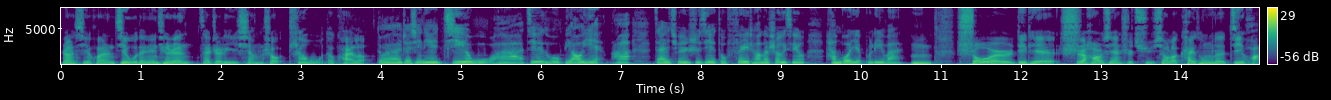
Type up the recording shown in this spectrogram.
让喜欢街舞的年轻人在这里享受跳舞的快乐。对，这些年街舞啊、街头表演啊，在全世界都非常的盛行，韩国也不例外。嗯，首尔地铁十号线是取消了开通的计划，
